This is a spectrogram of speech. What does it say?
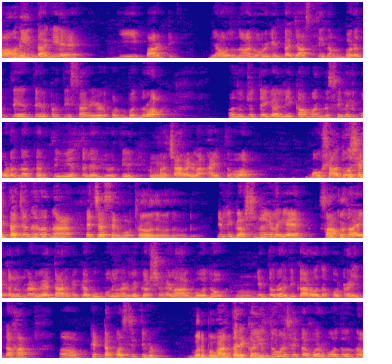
ಭಾವನೆಯಿಂದಾಗಿಯೇ ಈ ಪಾರ್ಟಿ. ಯಾವುದು ನಾನೂರಿಗಿಂತ ಜಾಸ್ತಿ ನಮ್ಗೆ ಬರುತ್ತೆ ಅಂತೇಳಿ ಪ್ರತಿ ಸಾರಿ ಹೇಳ್ಕೊಂಡು ಬಂದ್ರೋ ಅದ್ರ ಜೊತೆಗೆ ಅಲ್ಲಿ ಕಾಮನ್ ಸಿವಿಲ್ ಕೋಡನ್ನ ತರ್ತೀವಿ ಅಂತೇಳಿ ಎಲ್ಲ ರೀತಿ ಪ್ರಚಾರಗಳ ಆಯ್ತು ಬಹುಶಃ ಅದು ಸಹಿತ ಜನರನ್ನ ಎಚ್ಚರಿಸಿರ್ಬೋದು. ಹೌದು ಹೌದು ಹೌದು ಇಲ್ಲಿ ಘರ್ಷಣೆಗಳಿಗೆ ಸಾಂಪ್ರದಾಯಿಕಗಳ ನಡುವೆ ಧಾರ್ಮಿಕ ಗುಂಪುಗಳ ನಡುವೆ ಘರ್ಷಣೆಗಳಾಗ್ಬೋದು. ಇಂಥವ್ರು ಅಧಿಕಾರವನ್ನು ಕೊಟ್ಟರೆ ಇಂತಹ ಕೆಟ್ಟ ಪರಿಸ್ಥಿತಿಗಳು. ಬರಬಹುದು. ಆಂತರಿಕ ಯುದ್ಧಗಳು ಸಹಿತ ಬರ್ಬೋದು ಅನ್ನೋ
